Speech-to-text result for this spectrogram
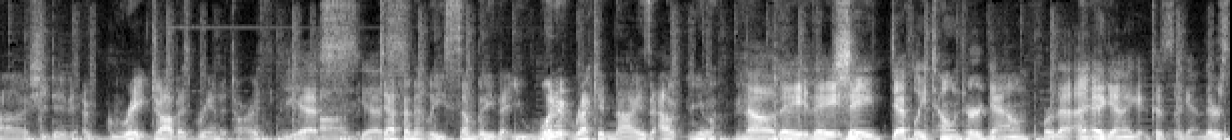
Uh, she did a great job as Brianna Tarth. yes Um, yes Definitely somebody that you wouldn't recognize out, you know. No, they they She- they definitely toned her down for that. And again, because again, there's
